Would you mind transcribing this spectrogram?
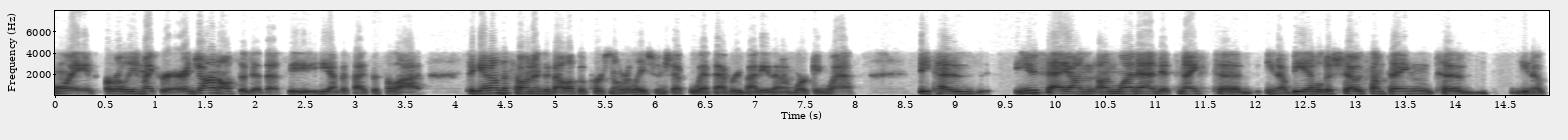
point early in my career. And John also did this. He he emphasized this a lot to get on the phone and develop a personal relationship with everybody that I'm working with. Because you say on on one end it's nice to, you know, be able to show something to, you know,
